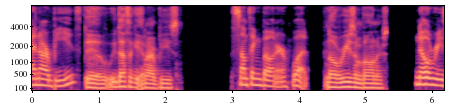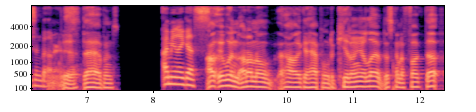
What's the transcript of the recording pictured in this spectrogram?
NRBs, Yeah, we definitely get NRBs. something boner. What? No reason boners. No reason boners. Yeah, that happens. I mean, I guess. I, it wouldn't. I don't know how it could happen with a kid on your lap. That's kind of fucked up.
